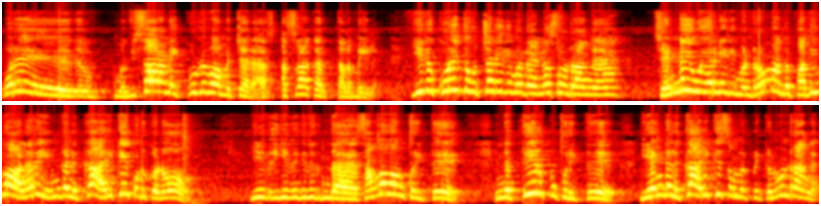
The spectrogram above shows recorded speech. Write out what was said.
ஒரு விசாரணை குழு அமைச்சர் அஸ்- அஸ்ராகர் தலைமையில. இது குறித்து உச்சநீதிமன்றம் என்ன சொல்றாங்க? சென்னை உயர்நீதிமன்றம் அந்த பதிவாளர் எங்களுக்கு அறிக்கை கொடுக்கணும். இது இது இது இந்த சம்பவம் குறித்து இந்த தீர்ப்பு குறித்து எங்களுக்கு அறிக்கை சமர்ப்பிக்கணும்ன்றாங்க.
